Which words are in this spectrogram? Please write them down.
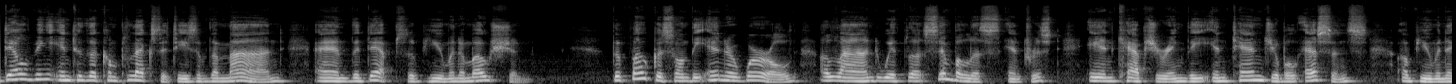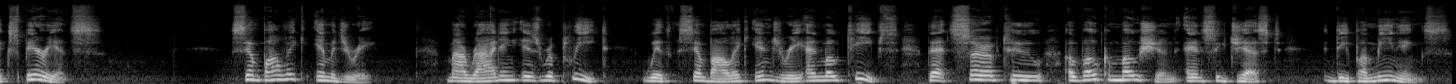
delving into the complexities of the mind and the depths of human emotion. The focus on the inner world aligned with the symbolist's interest in capturing the intangible essence of human experience. Symbolic imagery. My writing is replete with symbolic imagery and motifs that serve to evoke emotion and suggest deeper meanings.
